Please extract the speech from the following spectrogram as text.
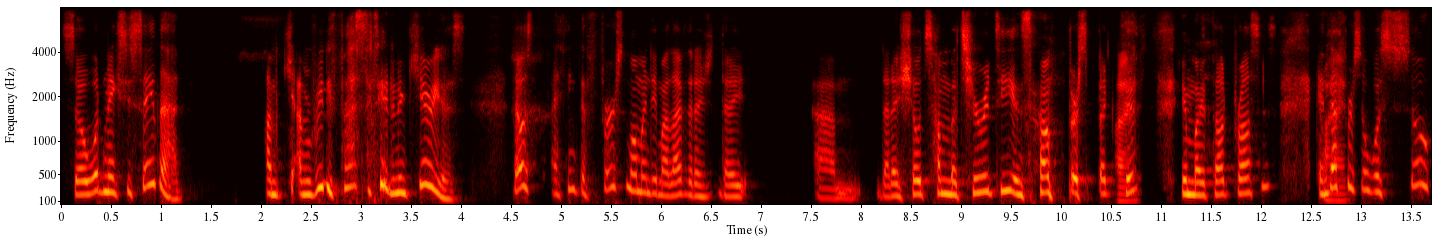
so what makes you say that? I'm I'm really fascinated and curious. That was, I think, the first moment in my life that I that I um, that I showed some maturity and some perspective in my thought process. And that person was so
